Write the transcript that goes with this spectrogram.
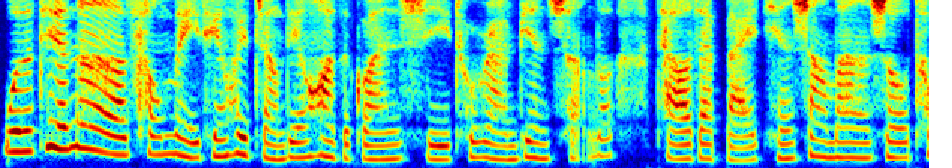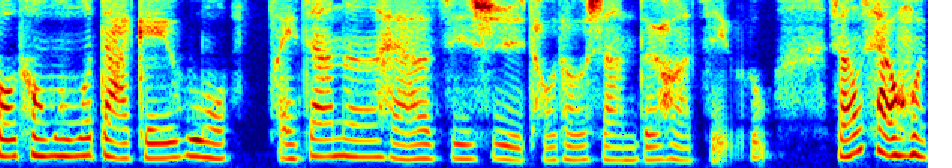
我的天呐！从每天会讲电话的关系，突然变成了他要在白天上班的时候偷偷摸摸打给我，回家呢还要继续偷偷删对话记录。想起来，我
